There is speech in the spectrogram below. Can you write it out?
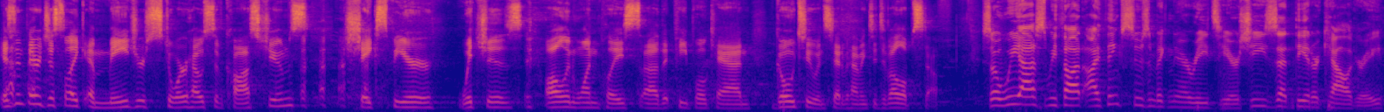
Isn't there just like a major storehouse of costumes? Shakespeare, witches, all in one place uh, that people can go to instead of having to develop stuff. So we asked, we thought, I think Susan McNair reads here. She's at Theatre Calgary,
